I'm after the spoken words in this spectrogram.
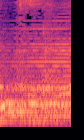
Jesus.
